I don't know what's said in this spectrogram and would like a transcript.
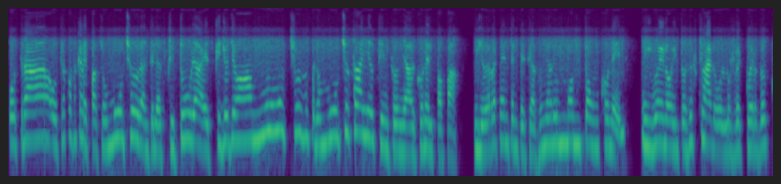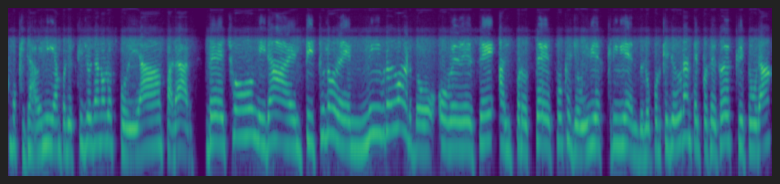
Otra, otra cosa que me pasó mucho durante la escritura es que yo llevaba muchos, pero muchos años sin soñar con el papá. Y yo de repente empecé a soñar un montón con él. Y bueno, entonces claro, los recuerdos como que ya venían, pero es que yo ya no los podía parar. De hecho, mira, el título del libro, Eduardo, obedece al proceso que yo viví escribiéndolo, porque yo durante el proceso de escritura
